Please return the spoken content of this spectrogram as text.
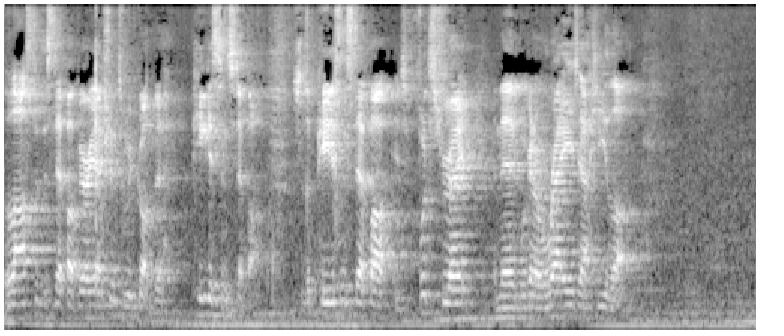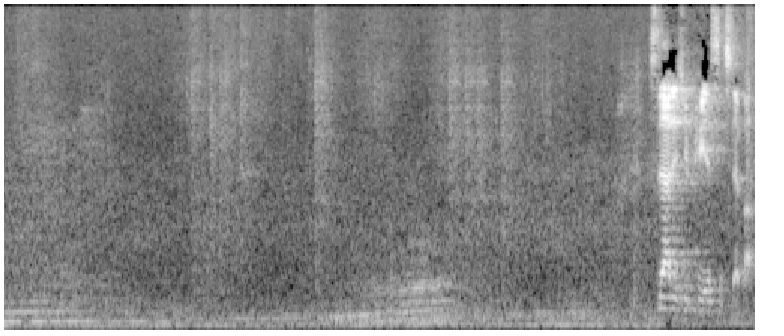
Last of the step up variations, we've got the Petersen step up. So the Petersen step up is foot straight, and then we're gonna raise our heel up. So that is your Petersen step up.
